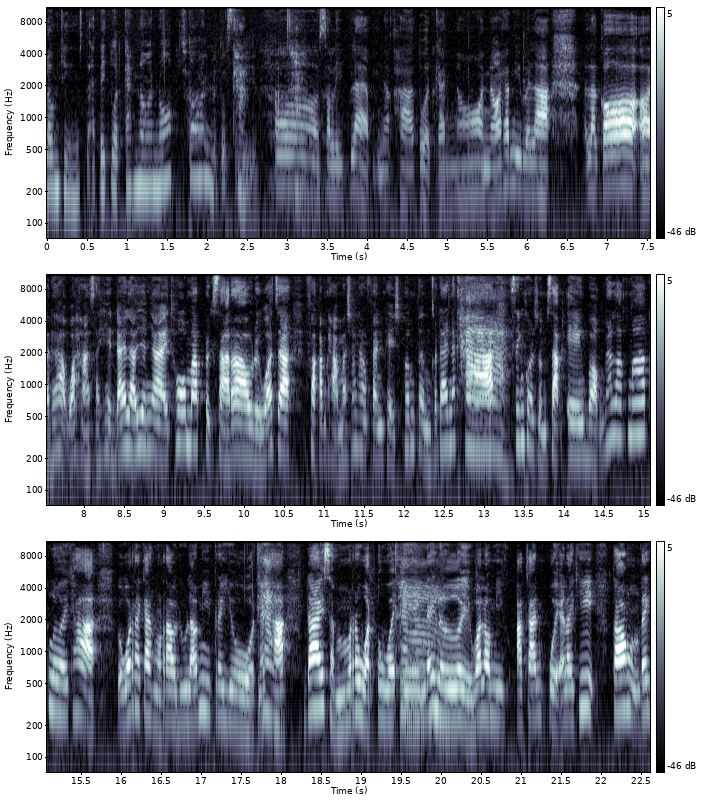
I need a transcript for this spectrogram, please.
รวมถึงไปตรวจการนอนเนาะพี่ใช่ต้นไปตรวจสค่ะลีปเอค่ะอสลิปแลบนะคะตรวจการนอนเนาะถ้ามีเวลาแล้วก็เอ่อถ้าหากว่าหาสาเหตุได้แล้วยังไงโทรมาปรึกษาเราหรือว่าจะฝากคำถามมาช่องทางแฟนเพจเพิ่มเติมก็ได้นะคะ ค่ะซึ่งคุณสมศักดิ์เองบอกน่ารักมากเลยค่ะ บอกว่ารายการของเราดูแล้วมีประโยชน์นะคะ ค่ะได้สำรวจตัวเองค่ะได้เลย ว่าเรามีอาการป่วยอะไรที่ต้องเร่ง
